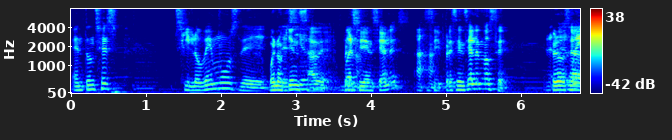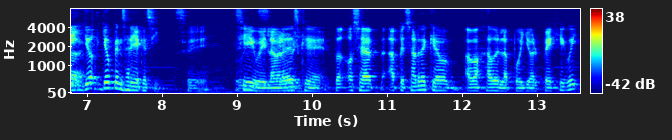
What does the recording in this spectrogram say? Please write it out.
Entonces, si lo vemos de... Bueno, de quién cierto- sabe. Bueno, ¿Presidenciales? Ajá. Sí, presidenciales no sé. Pero, o sea- güey, yo, yo pensaría que sí. Sí. Sí, güey, la verdad es que, o sea, a pesar de que ha, ha bajado el apoyo al PG, güey,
